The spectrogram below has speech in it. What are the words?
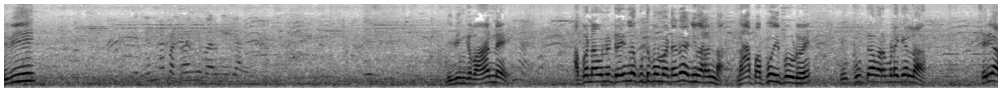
லிவி லிவி இங்க வான்னே அப்போ நான் ஒன்று ட்ரெயினில் கூட்டு போக மாட்டேன்னா நீ வரண்டா நான் பப்பு இப்போ விடுவேன். நீ கூப்பிட்டா வர மாட்டேக்கல சரியா?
